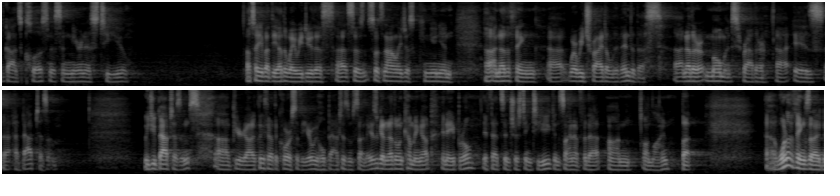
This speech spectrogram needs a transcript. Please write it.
of God's closeness and nearness to you. I'll tell you about the other way we do this. Uh, so, so it's not only just communion. Uh, another thing uh, where we try to live into this, uh, another moment rather, uh, is uh, at baptism. We do baptisms periodically throughout the course of the year. We hold baptism Sundays. We've got another one coming up in April. If that's interesting to you, you can sign up for that on, online. But one of the things that I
